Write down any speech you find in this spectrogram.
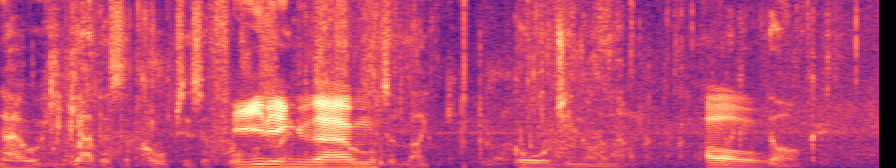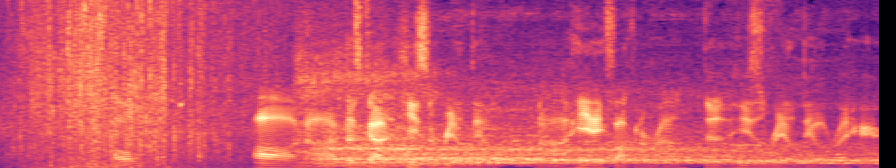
Now he gathers the corpses of former Eating them. and alike, gorging on them oh like a oh. dog. oh oh nah. This guy, he's the real deal. Nah, he ain't fucking around. Th- He's the real deal right here.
